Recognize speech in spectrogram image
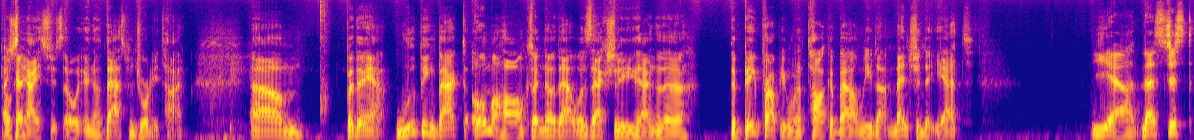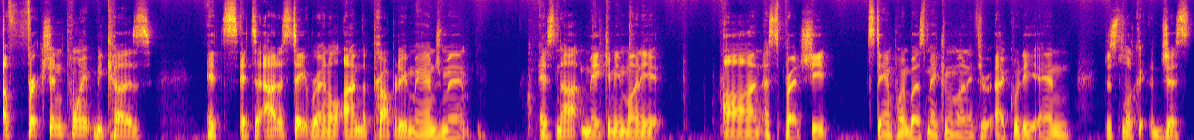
I say Okay. it's always- in a vast majority of time. Um, but then, yeah, looping back to Omaha because I know that was actually kind of the the big property we want to talk about, and we've not mentioned it yet. Yeah, that's just a friction point because it's it's an out of state rental. I'm the property management. It's not making me money on a spreadsheet standpoint, but it's making me money through equity and just look just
